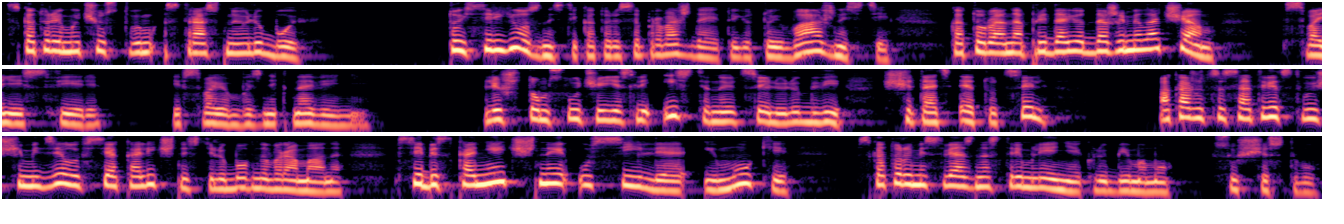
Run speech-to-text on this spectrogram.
с которой мы чувствуем страстную любовь, той серьезности, которая сопровождает ее, той важности, которую она придает даже мелочам в своей сфере и в своем возникновении. Лишь в том случае, если истинной целью любви считать эту цель, окажутся соответствующими делу все околичности любовного романа, все бесконечные усилия и муки, с которыми связано стремление к любимому существу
